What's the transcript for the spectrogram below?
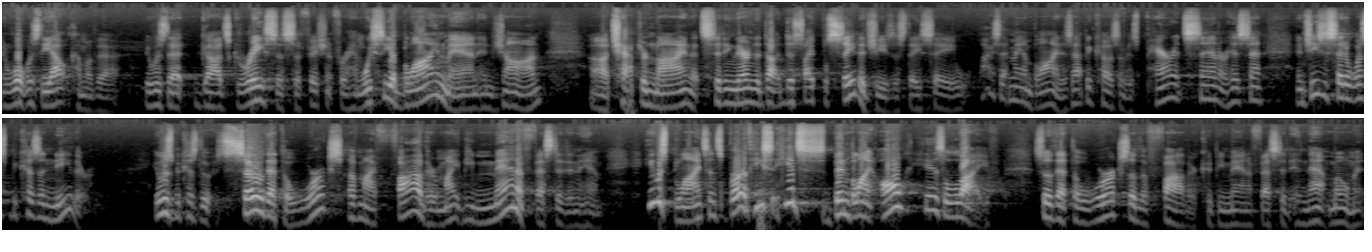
And what was the outcome of that? It was that God's grace is sufficient for him. We see a blind man in John uh, chapter 9 that's sitting there, and the disciples say to Jesus, they say, Why is that man blind? Is that because of his parents' sin or his sin? And Jesus said it was because of neither. It was because the, so that the works of my Father might be manifested in him. He was blind since birth. He, he had been blind all his life so that the works of the Father could be manifested in that moment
